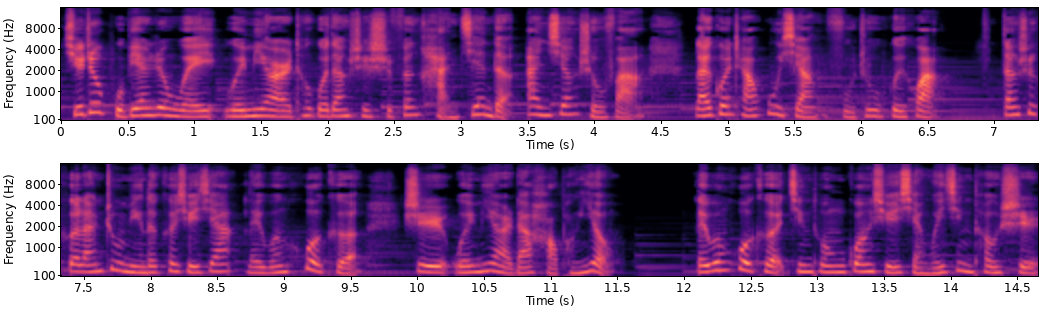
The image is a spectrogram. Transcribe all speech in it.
学者普遍认为，维米尔透过当时十分罕见的暗箱手法来观察物象，辅助绘画。当时荷兰著名的科学家雷文霍克是维米尔的好朋友。雷文霍克精通光学显微镜透视，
